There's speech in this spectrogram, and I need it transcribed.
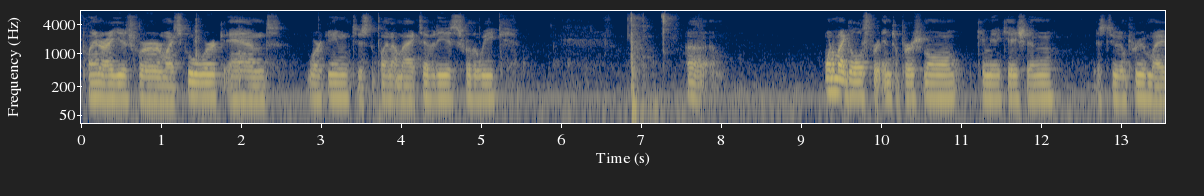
planner I use for my schoolwork and working just to plan out my activities for the week. Uh, one of my goals for interpersonal communication is to improve my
